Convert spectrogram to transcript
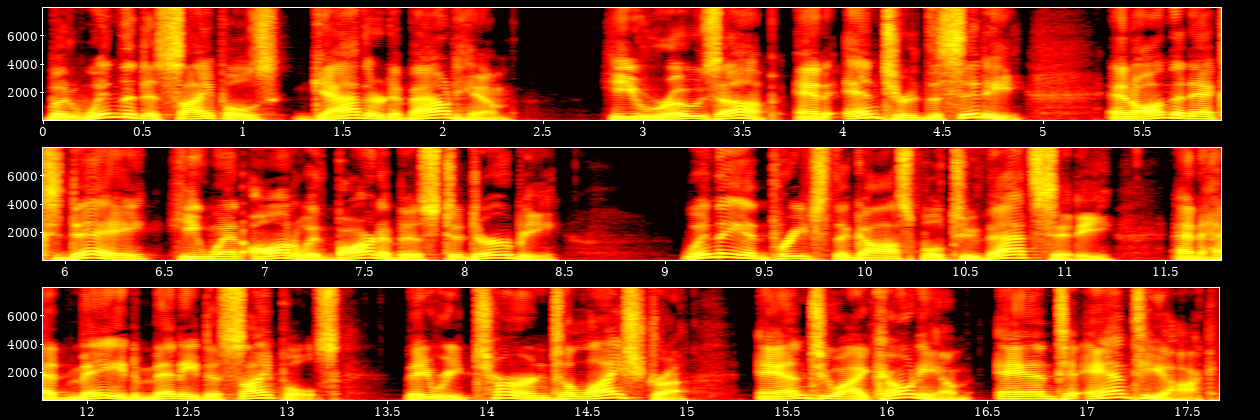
But when the disciples gathered about him, he rose up and entered the city. And on the next day, he went on with Barnabas to Derbe. When they had preached the gospel to that city and had made many disciples, they returned to Lystra and to Iconium and to Antioch,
